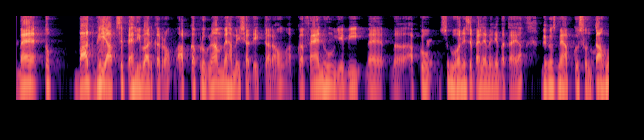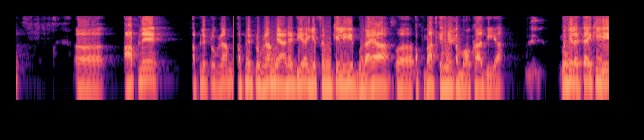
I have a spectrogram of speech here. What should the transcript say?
मैं तो बात भी आपसे पहली बार कर रहा हूँ। आपका प्रोग्राम मैं हमेशा देखता रहा हूँ। आपका फ़ैन हूँ ये भी मैं आपको शुरू होने से पहले मैंने बताया बिकॉज़ मैं आपको सुनता हूँ। आपने अपने प्रोग्राम अपने प्रोग्राम में आने दिया ये फ़िल्म के लिए बुलाया बात कहने का मौका दिया। मुझे लगता है कि ये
